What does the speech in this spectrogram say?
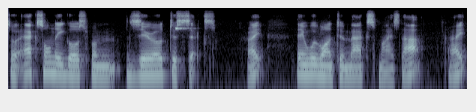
so x only goes from 0 to 6 right then we want to maximize that right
